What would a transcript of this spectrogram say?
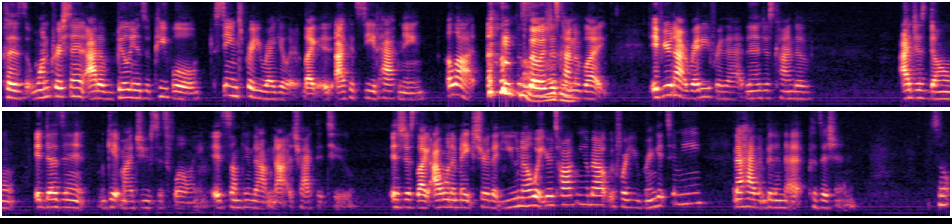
because one percent out of billions of people seems pretty regular. Like it, I could see it happening a lot. so it's just agree. kind of like if you're not ready for that, then it just kind of I just don't. It doesn't get my juices flowing. It's something that I'm not attracted to. It's just like I want to make sure that you know what you're talking about before you bring it to me, and I haven't been in that position. So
